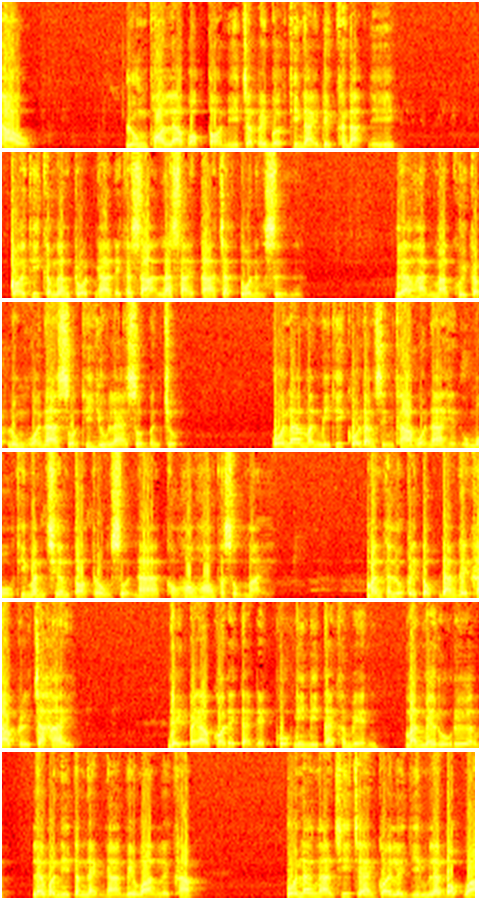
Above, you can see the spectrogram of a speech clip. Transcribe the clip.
เอ้า ลุงพรแล้วบอกตอนนี้จะไปเบิกที่ไหนดึกขนาดนี้ ก้อยที่กำลังตรวจงานเอกสารและสายตาจากตัวหนังสือ แล้วหันมาคุยกับลุงหัวหน้าส่วนที่อยู่แลส่วนบรรจุ หัวหน้ามันมีที่โกดังสินค้าหัวหน้าเห็นอุโมงค์ที่มันเชื่อมต่อตรงส่วนหน้าของห้องห้องผสมใหม่ มันทะลุไปตกดังได้ครับหรือจะให้ เด็กไปเอาก็ได้แต่เด็กพวกนี้มีแต่เขมรมันไม่รู้เรื่อง และวันนี้ตำแหน่งงานไม่ว่างเลยครับ หัวหน้างานชี้แจงก้อยเลยยิ้มและบอกว่า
